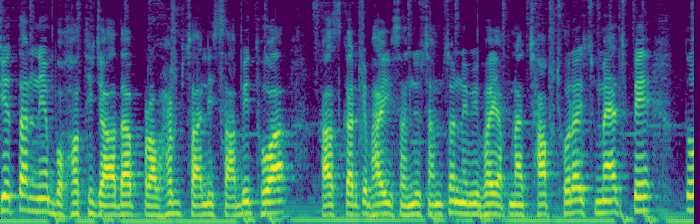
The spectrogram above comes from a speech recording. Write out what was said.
चेतन ने बहुत ही ज़्यादा प्रभावशाली साबित हुआ। खास करके भाई संजू सैमसन ने भी भाई अपना छाप छोड़ा इस मैच पे। तो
